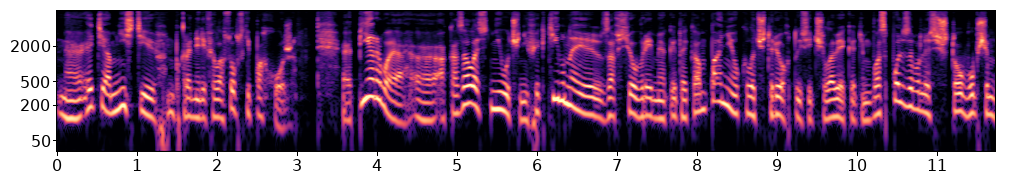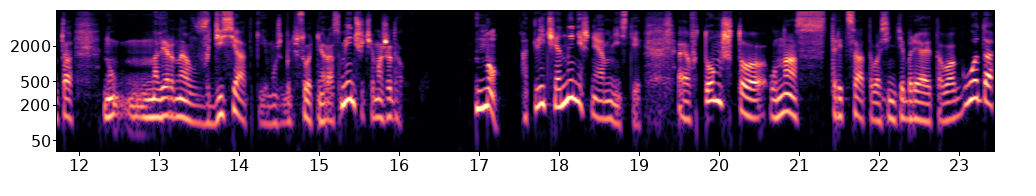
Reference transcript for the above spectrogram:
э, эти амнистии, ну, по крайней мере, философски похожи. Первая оказалась не очень эффективной. За все время этой кампании около 4 тысяч человек этим воспользовались, что, в общем-то, ну, наверное, в десятки, может быть, в сотни раз меньше, чем ожидал. Но Отличие нынешней амнистии э, в том, что у нас с 30 сентября этого года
